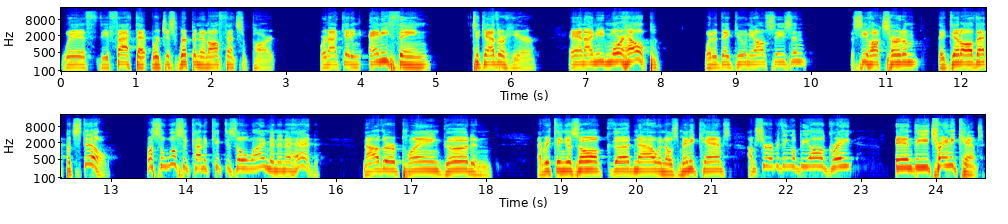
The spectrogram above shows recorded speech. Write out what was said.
with the fact that we're just ripping an offense apart. We're not getting anything together here. And I need more help. What did they do in the offseason? The Seahawks hurt him. They did all that, but still, Russell Wilson kind of kicked his old lineman in the head. Now they're playing good and everything is all good now in those mini camps. I'm sure everything will be all great in the training camps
